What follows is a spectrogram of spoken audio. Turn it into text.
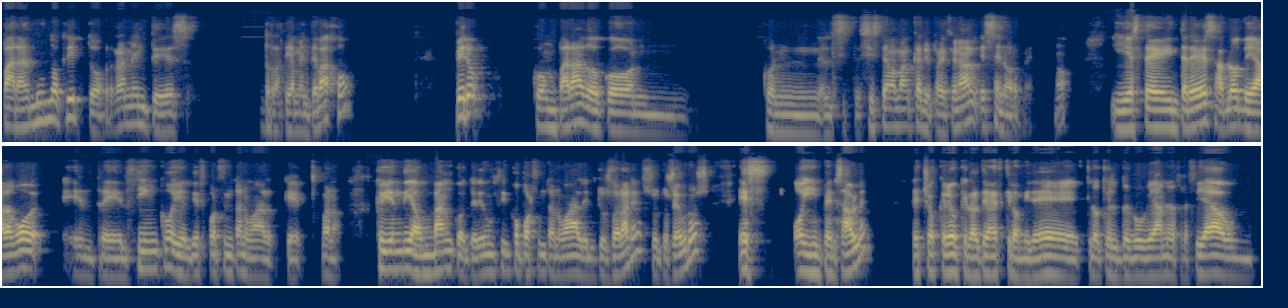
para el mundo cripto realmente es relativamente bajo, pero comparado con, con el sistema bancario tradicional es enorme. Y este interés hablo de algo entre el 5 y el 10% anual, que, bueno, que hoy en día un banco te dé un 5% anual en tus dólares o tus euros es hoy impensable. De hecho, creo que la última vez que lo miré, creo que el BBVA me ofrecía un...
